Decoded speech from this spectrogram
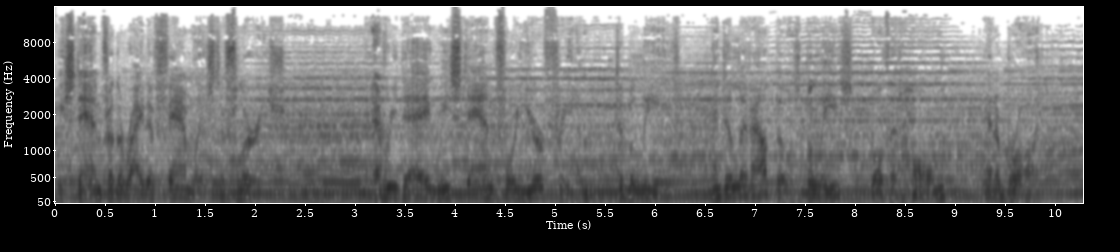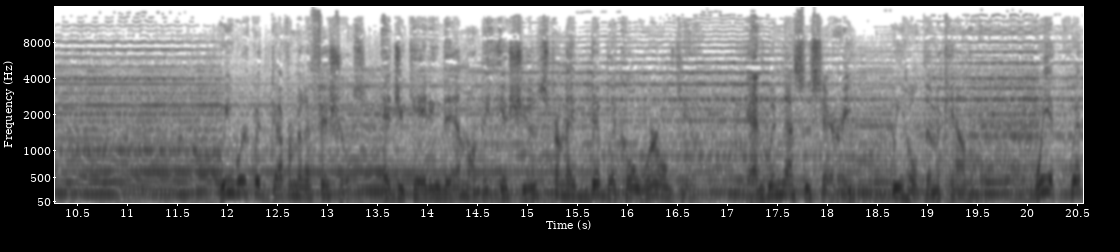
We stand for the right of families to flourish. And every day we stand for your freedom to believe and to live out those beliefs both at home and abroad. We work with government officials, educating them on the issues from a biblical worldview. And when necessary, we hold them accountable. We equip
